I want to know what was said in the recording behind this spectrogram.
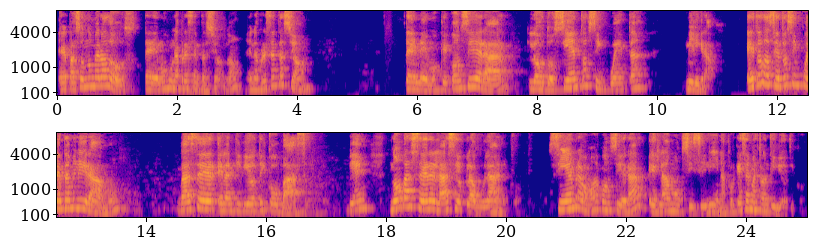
En el paso número 2 tenemos una presentación, ¿no? En la presentación tenemos que considerar los 250 miligramos. Estos 250 miligramos va a ser el antibiótico base. Bien, no va a ser el ácido clavulánico. Siempre vamos a considerar es la amoxicilina, porque ese es nuestro antibiótico.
